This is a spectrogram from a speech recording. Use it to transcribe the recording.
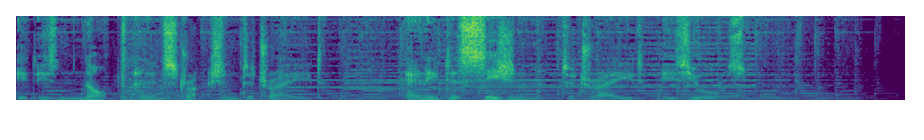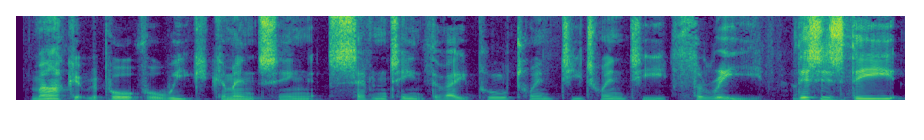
It is not an instruction to trade. Any decision to trade is yours. Market report for week commencing 17th of April 2023. This is the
